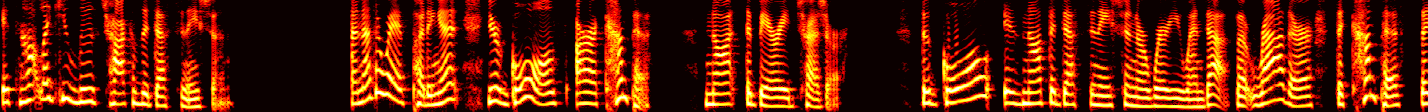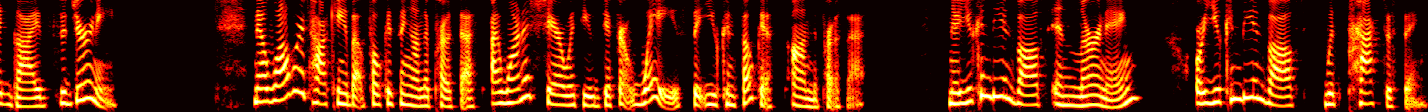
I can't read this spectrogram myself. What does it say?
It's not like you lose track of the destination. Another way of putting it, your goals are a compass, not the buried treasure. The goal is not the destination or where you end up, but rather the compass that guides the journey. Now, while we're talking about focusing on the process, I want to share with you different ways that you can focus on the process. Now, you can be involved in learning or you can be involved with practicing.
